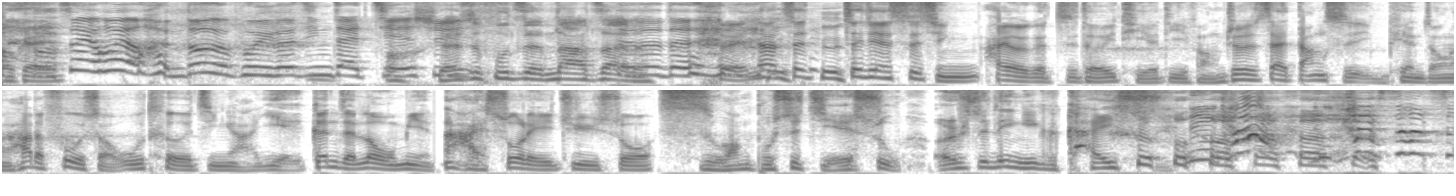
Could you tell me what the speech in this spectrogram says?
OK，所以会有很多个普里戈金在接续，原来是复制人大战。对对对对。那这这件事情还有一个值得一提的地方，就是在当时影片中呢，他的副手乌特金啊也跟着露面，那还说了一句说：“死亡不是结束，而是另一个开始。”你看，你看上次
